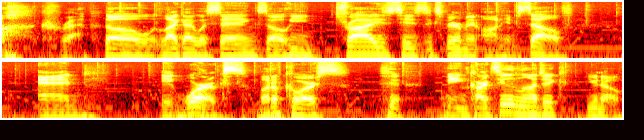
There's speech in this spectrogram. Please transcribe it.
Ah, oh, crap. So, like I was saying, so he tries his experiment on himself and it works, but of course, being cartoon logic, you know,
